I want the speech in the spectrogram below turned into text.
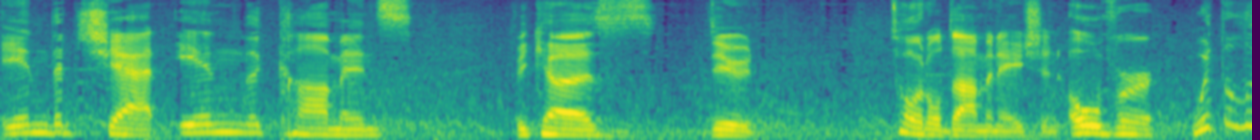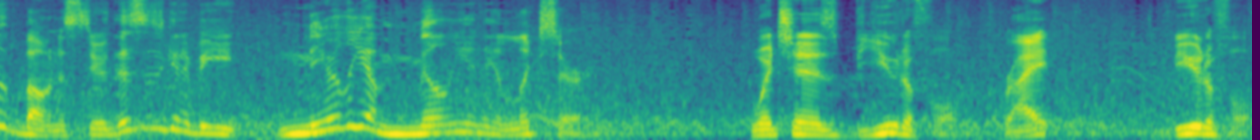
in the chat, in the comments, because, dude, total domination over with the loot bonus, dude. This is going to be nearly a million elixir, which is beautiful, right? Beautiful.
